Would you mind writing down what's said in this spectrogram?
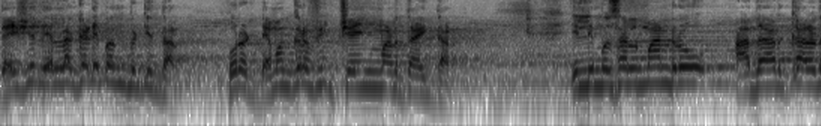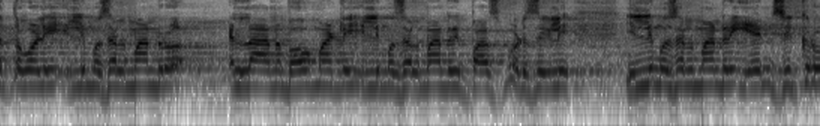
ದೇಶದ ಎಲ್ಲ ಕಡೆ ಬಂದುಬಿಟ್ಟಿದ್ದಾರೆ. ಪೂರ ಡೆಮೋಗ್ರಫಿ ಚೇಂಜ್ ಮಾಡ್ತಾ ಇದ್ದಾರೆ. ಇಲ್ಲಿ ಮುಸಲ್ಮಾನರು ಆಧಾರ್ ಕಾರ್ಡ್ ತಗೊಳ್ಳಿ, ಇಲ್ಲಿ ಮುಸಲ್ಮಾನರು ಎಲ್ಲ ಅನುಭವ ಮಾಡಲಿ, ಇಲ್ಲಿ ಮುಸಲ್ಮಾನರಿಗೆ ಪಾಸ್ಪೋರ್ಟ್ ಸಿಗಲಿ, ಇಲ್ಲಿ ಮುಸಲ್ಮಾನರಿಗೆ ಏನು ಸಿಕ್ಕರು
